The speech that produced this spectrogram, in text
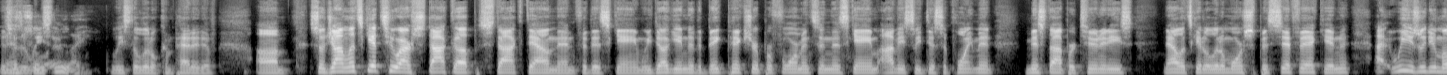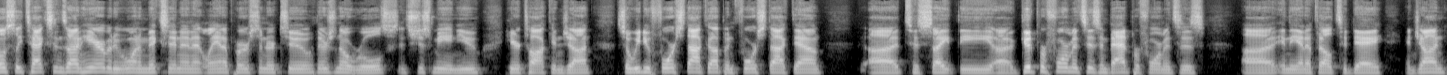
This Absolutely. is at least at least a little competitive. Um, so, John, let's get to our stock up, stock down then for this game. We dug into the big picture performance in this game. Obviously, disappointment, missed opportunities. Now let's get a little more specific. And I, we usually do mostly Texans on here, but we want to mix in an Atlanta person or two. There's no rules. It's just me and you here talking, John. So we do four stock up and four stock down uh, to cite the uh, good performances and bad performances uh, in the NFL today. And John,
